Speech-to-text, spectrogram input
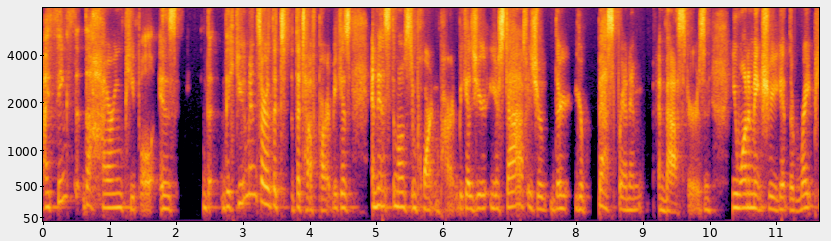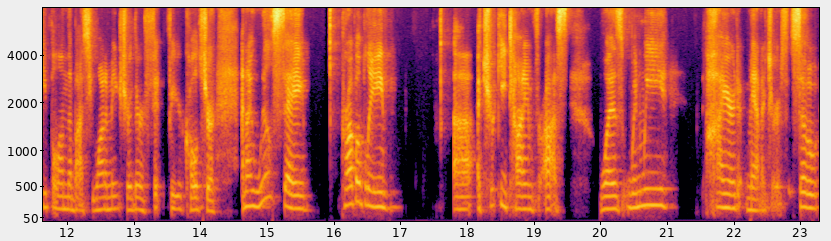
I think that the hiring people is the, the humans are the, the tough part because and it's the most important part because your your staff is your they're your best brand ambassadors and you want to make sure you get the right people on the bus you want to make sure they're fit for your culture and i will say probably uh, a tricky time for us was when we hired managers. So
